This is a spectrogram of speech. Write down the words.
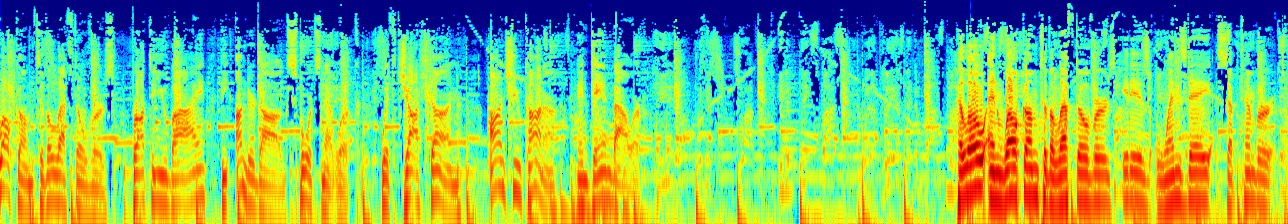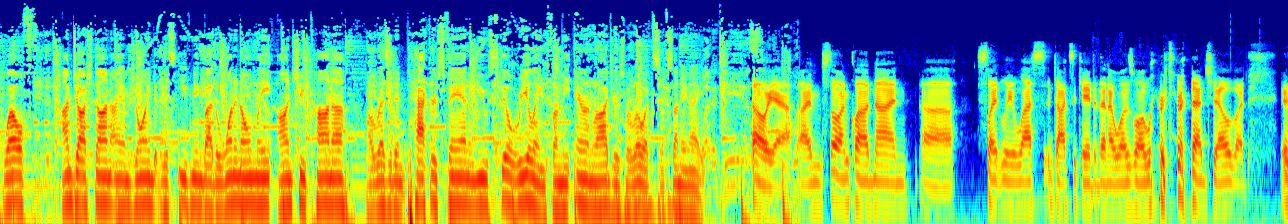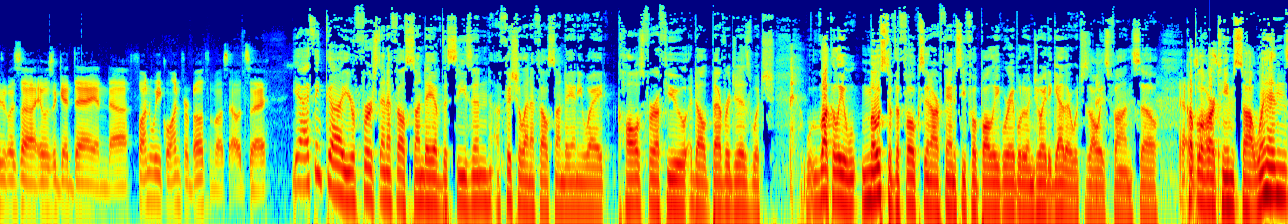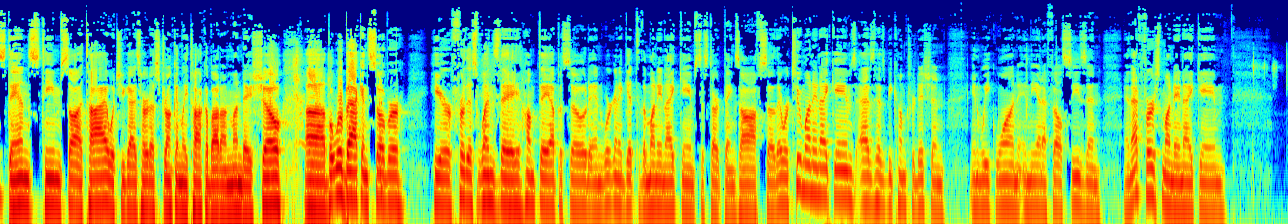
Welcome to The Leftovers, brought to you by the Underdog Sports Network with Josh Dunn, Anshu Khanna, and Dan Bauer. Hello and welcome to The Leftovers. It is Wednesday, September 12th. I'm Josh Dunn. I am joined this evening by the one and only Anshu Khanna our resident Packers fan. Are you still reeling from the Aaron Rodgers heroics of Sunday night? Oh yeah, I'm still on cloud nine. Uh, slightly less intoxicated than I was while we were doing that show, but it was uh, it was a good day and uh, fun week one for both of us. I would say. Yeah, I think uh, your first NFL Sunday of the season, official NFL Sunday anyway, calls for a few adult beverages, which luckily most of the folks in our fantasy football league were able to enjoy together, which is always fun. So a couple of awesome. our teams saw wins. Dan's team saw a tie, which you guys heard us drunkenly talk about on Monday's show. Uh, but we're back and sober here for this Wednesday Hump Day episode, and we're going to get to the Monday night games to start things off. So there were two Monday night games, as has become tradition in week one in the NFL season. And that first Monday night game,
